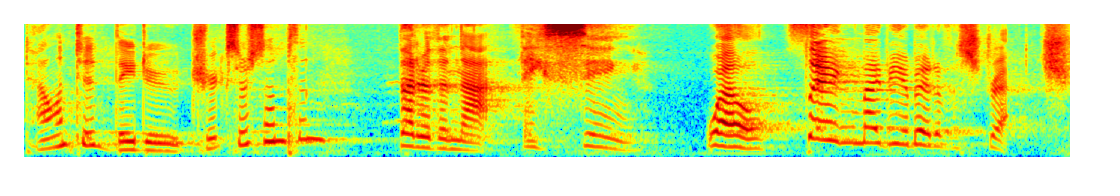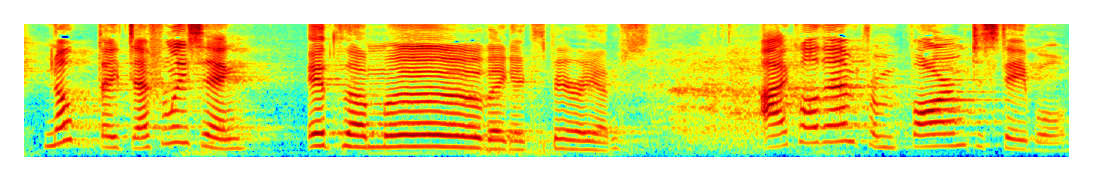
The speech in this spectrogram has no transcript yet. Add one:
Talented? They do tricks or something? Better than that, they sing. Well, sing may be a bit of a stretch. Nope, they definitely sing. It's a moving experience. I call them from farm to stable.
